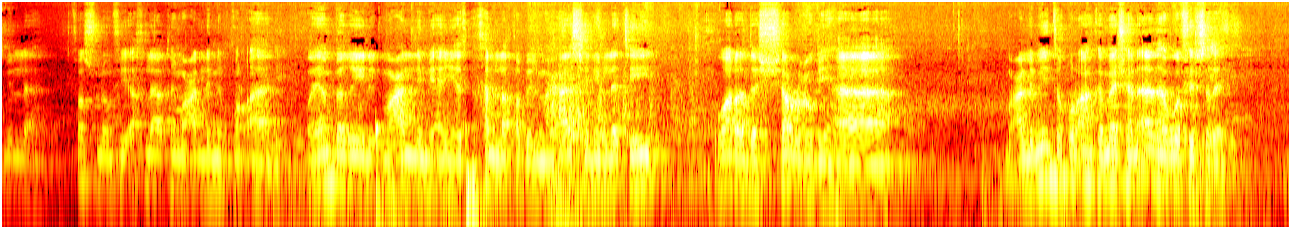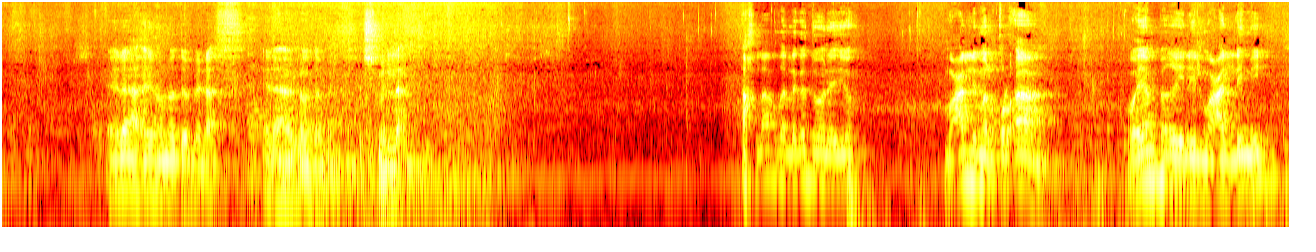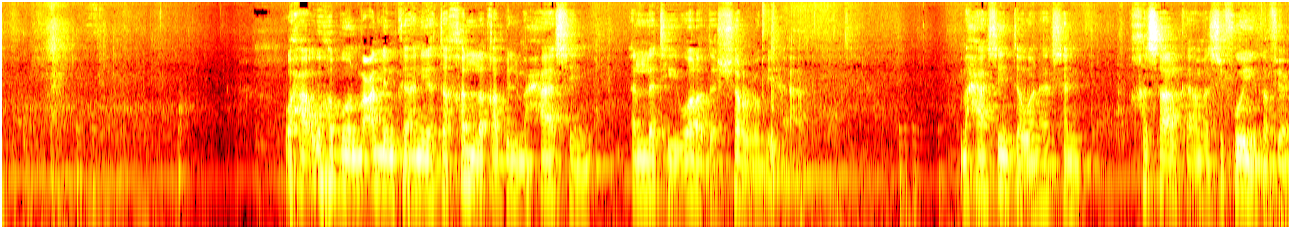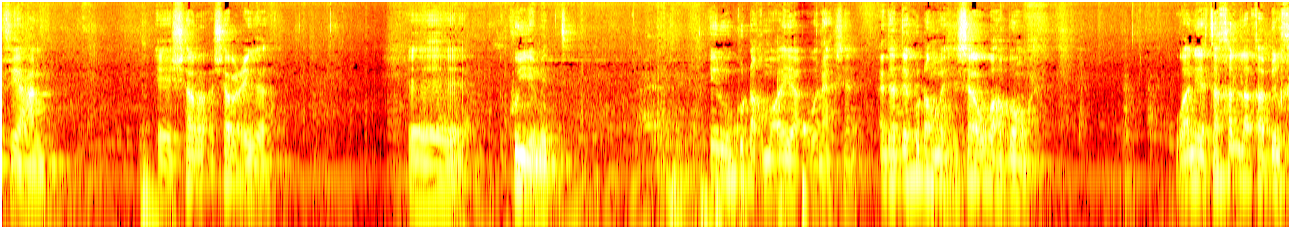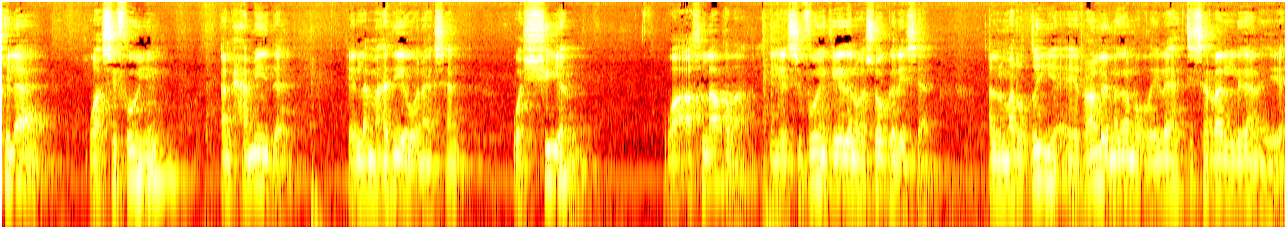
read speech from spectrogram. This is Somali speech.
بسم الله فصل في أخلاق معلم القرآن وينبغي للمعلم أن يتخلق بالمحاسن التي ورد الشرع بها معلمينta qur-aanka meeshaan aada ha uga fiirsadeen ilaahay noo dambi dhaaf ilaahay noo dambi dhaaf bismi illah akhlaaqda laga doonayo mucallim alqur'aan wayanbagii lilmucallimi waxaa u haboon mucallimka an yatakhallaqa bilmaxaasin alatii warada asharcu biha. Maxaasinta wanaagsan khisaalka ama sifooyinka fiicfiican ee sharciga ku yimid. Inuu ku dhaqmo ayaa wanaagsan. Cid hadday ku dhaqmaysa isaga ugu haboon waay. Wa an yatakhallaqa bilkhilaal waa sifooyin alxamiida ee lamahadiya wanaagsan washiyam waa akhlaaqda iyo sifooyinka iyadana waa soo gelaysaa almardiya ee ralli naga noqda ilahi agtiisa ralli laganaya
